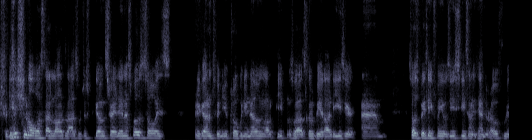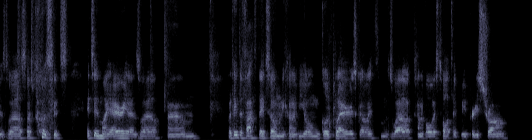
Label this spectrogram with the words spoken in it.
tradition almost that a lot of lads would just be going straight in. I suppose it's always when you're going into a new club and you're knowing a lot of people as well, it's going to be a lot easier. Um, so a big thing for me was UCD's only down the road for me as well. So I suppose it's it's in my area as well. Um, but I think the fact that they had so many kind of young, good players going them as well, kind of always thought they'd be pretty strong.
